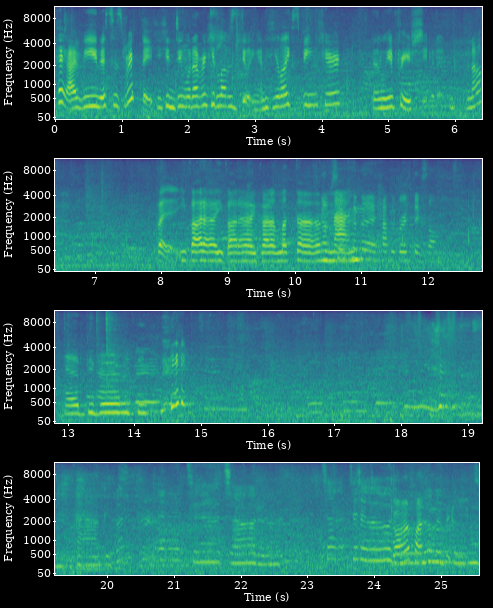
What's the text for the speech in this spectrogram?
Hey, I mean, it's his birthday. He can do whatever he loves doing, and if he likes being here, then we appreciate it, you know. But you gotta, you gotta, you gotta let the Gotta sing him a happy birthday song. Happy Happy birthday. Do you wanna find something to eat?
